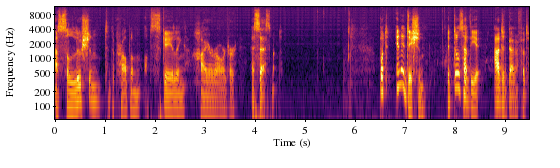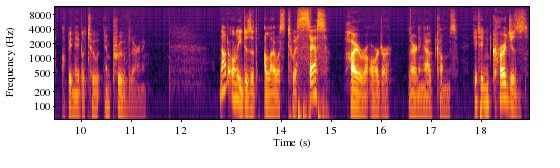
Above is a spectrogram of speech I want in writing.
a solution to the problem of scaling higher order assessment. But in addition, it does have the added benefit of being able to improve learning. Not only does it allow us to assess higher order learning outcomes, it encourages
